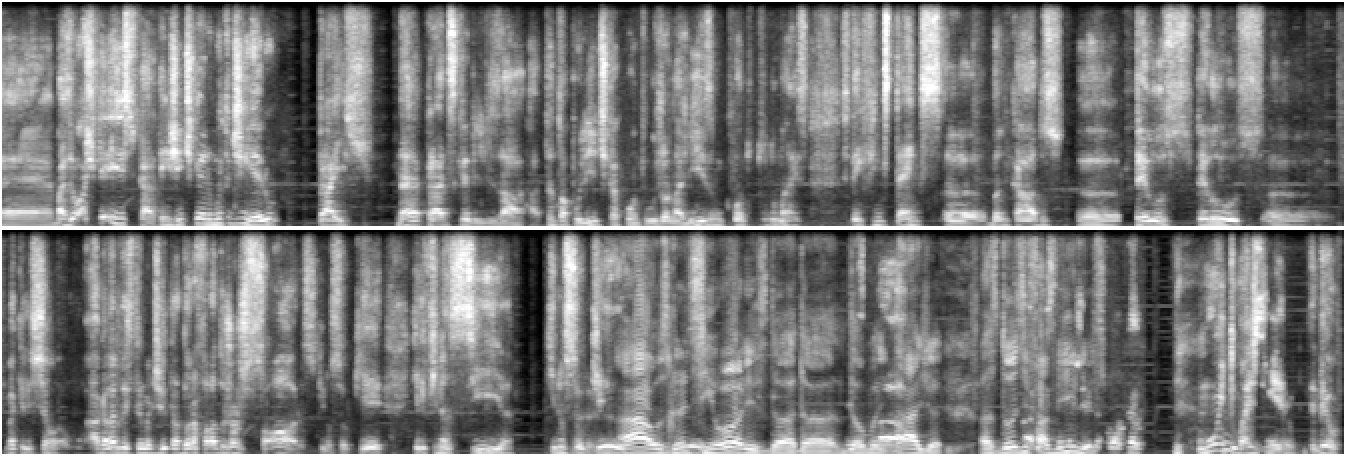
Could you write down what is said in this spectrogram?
É, mas eu acho que é isso, cara. Tem gente ganhando muito dinheiro pra isso, né? Pra descredibilizar tanto a política quanto o jornalismo, quanto tudo mais. Você tem think tanks ah, bancados ah, pelos. pelos ah, como é que eles chamam? A galera da extrema-direita adora falar do Jorge Soros, que não sei o quê, que ele financia, que não sei o quê. Ah, os grandes senhores da, da, da humanidade, as 12 Ah, famílias. Muito mais dinheiro, entendeu?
